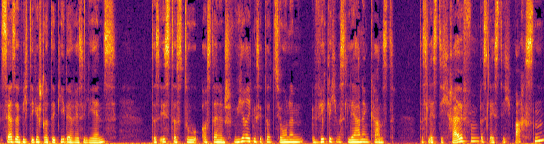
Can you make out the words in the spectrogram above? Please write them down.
sehr, sehr wichtige Strategie der Resilienz, das ist, dass du aus deinen schwierigen Situationen wirklich was lernen kannst. Das lässt dich reifen, das lässt dich wachsen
